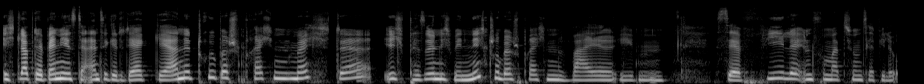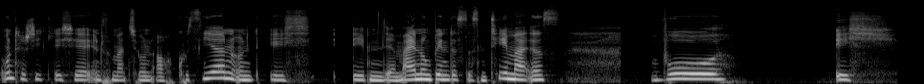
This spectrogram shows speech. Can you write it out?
Ich glaube, der Benny ist der Einzige, der gerne drüber sprechen möchte. Ich persönlich will nicht drüber sprechen, weil eben sehr viele Informationen, sehr viele unterschiedliche Informationen auch kursieren und ich eben der Meinung bin, dass das ein Thema ist, wo ich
